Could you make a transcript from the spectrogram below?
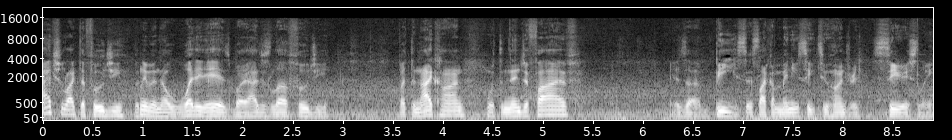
I actually like the Fuji. I don't even know what it is, but I just love Fuji. But the Nikon with the Ninja 5 is a beast. It's like a mini C200, seriously.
